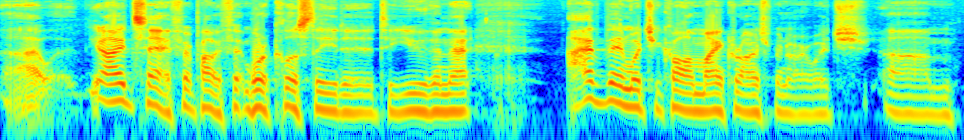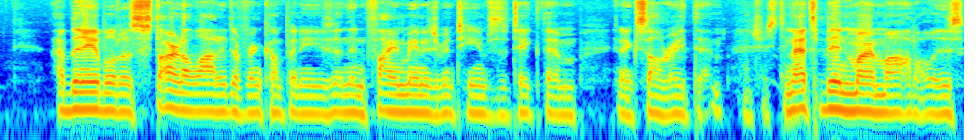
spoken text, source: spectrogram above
Uh, you know, I'd say I probably fit more closely to, to you than that. I've been what you call a micro entrepreneur, which um, I've been able to start a lot of different companies and then find management teams to take them and accelerate them. Interesting. And that's been my model. Is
